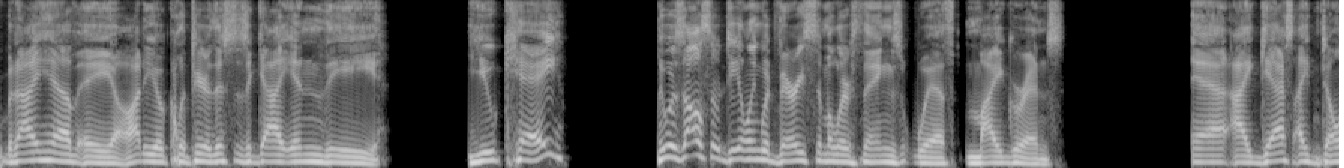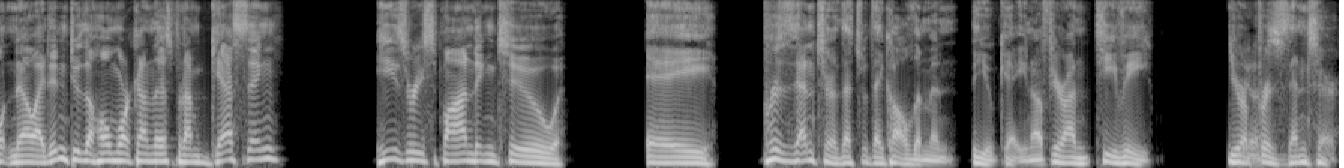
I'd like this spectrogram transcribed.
But I have a audio clip here. This is a guy in the UK who is also dealing with very similar things with migrants. And I guess I don't know. I didn't do the homework on this, but I'm guessing he's responding to a presenter. That's what they call them in the UK. You know, if you're on TV, You're a presenter.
